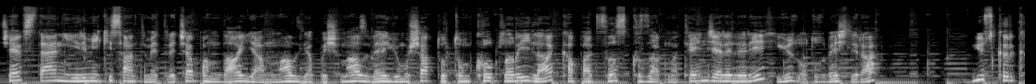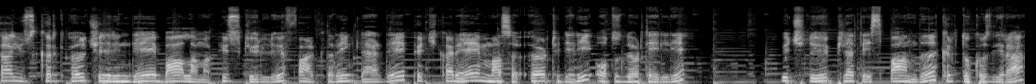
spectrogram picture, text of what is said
Chefs'ten 22 cm çapında yanmaz, yapışmaz ve yumuşak tutum kulplarıyla kapaksız kızartma tencereleri 135 lira. 140'a 140 ölçülerinde bağlama püsküllü farklı renklerde pötikare masa örtüleri 34.50. Üçlü pilates bandı 49 lira.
